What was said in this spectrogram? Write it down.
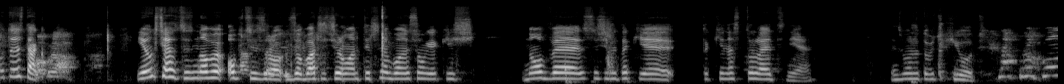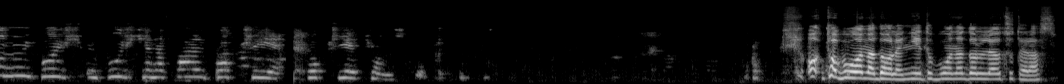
No to jest tak, ja bym chciała te nowe opcje zobaczyć romantyczne, bo one są jakieś nowe, w sensie, że takie, takie nastoletnie. Więc może to być cute. Zaproponuj pójść, pójście na pal po, przyje, po przyjacielsku. O, to było na dole, nie, to było na dole, Leo, co teraz?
